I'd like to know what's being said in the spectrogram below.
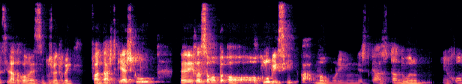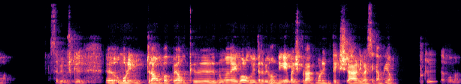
A cidade de Roma é simplesmente também fantástica. E acho que o, uh, em relação ao, ao, ao, clube em si, pá, o Mourinho, neste caso, estando em Roma, sabemos que uh, o Mourinho terá um papel que não é igual ao do Inter Milão. Ninguém vai esperar que o Mourinho tenha que chegar e vai ser campeão. Porque a Roma,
